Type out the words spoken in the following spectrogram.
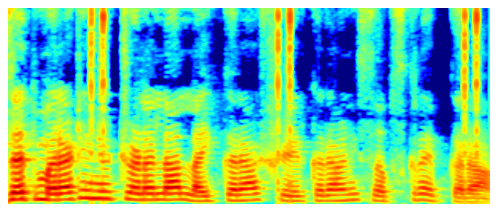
जत मराठी न्यूज चॅनलला लाईक करा शेअर करा आणि सबस्क्राईब करा.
